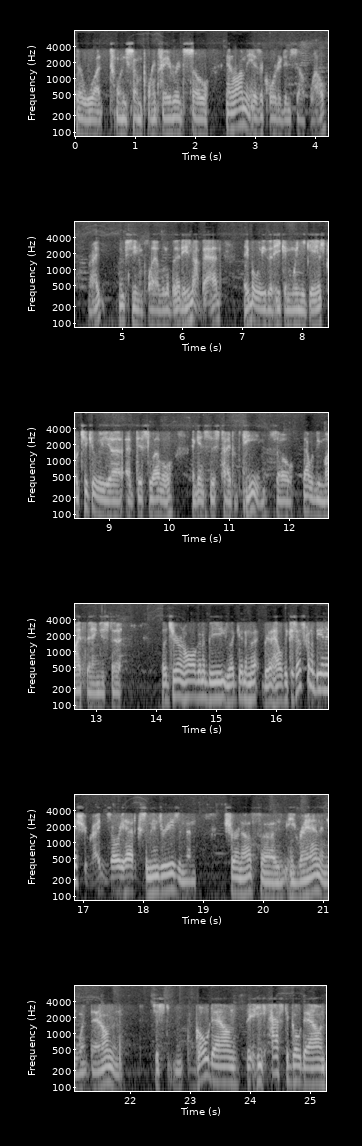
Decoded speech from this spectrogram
They're what twenty some point favorites. So and Romney has accorded himself well, right? We've seen him play a little bit. He's not bad. They believe that he can win you games, particularly uh, at this level against this type of team. So that would be my thing, just to let Jaren Hall going to be let get him healthy because that's going to be an issue, right? He's already had some injuries, and then sure enough, uh, he ran and he went down and just go down. He has to go down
